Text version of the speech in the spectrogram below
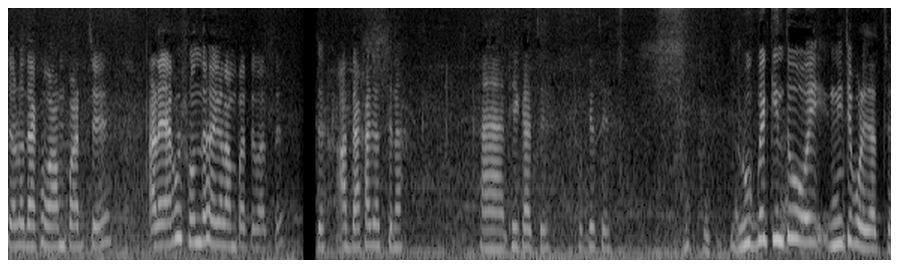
চলো দেখো আম পাড়ছে। আর এখন সন্ধে হয়ে গেল আম পাড়তে পারতে আর দেখা যাচ্ছে না। হ্যাঁ ঠিক আছে ঢুকেছে। ঢুকবে কিন্তু ওই নিচে পড়ে যাচ্ছে।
